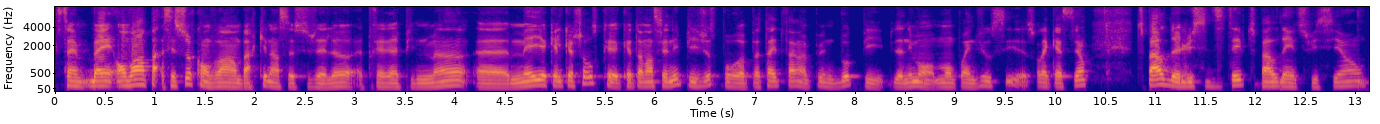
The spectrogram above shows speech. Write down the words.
C'est ben, on va c'est sûr qu'on va embarquer dans ce sujet-là euh, très rapidement, euh, mais il y a quelque chose que, que tu as mentionné, puis juste pour euh, peut-être faire un peu une boucle, puis, donner mon, point de vue aussi sur la question. Tu parles de lucidité, puis tu parles d'intuition,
